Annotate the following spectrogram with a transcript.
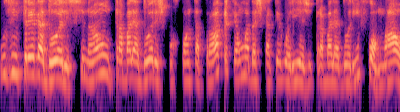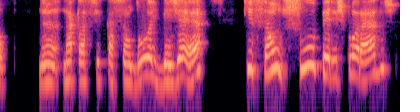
os entregadores, se não trabalhadores por conta própria, que é uma das categorias de trabalhador informal né, na classificação do IBGE, que são super explorados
